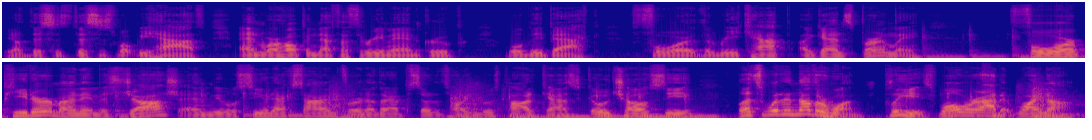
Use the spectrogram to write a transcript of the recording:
you know this is this is what we have, and we're hoping that the three man group will be back for the recap against Burnley. For Peter, my name is Josh, and we will see you next time for another episode of the Talking Blues podcast. Go Chelsea! Let's win another one, please. While we're at it, why not?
